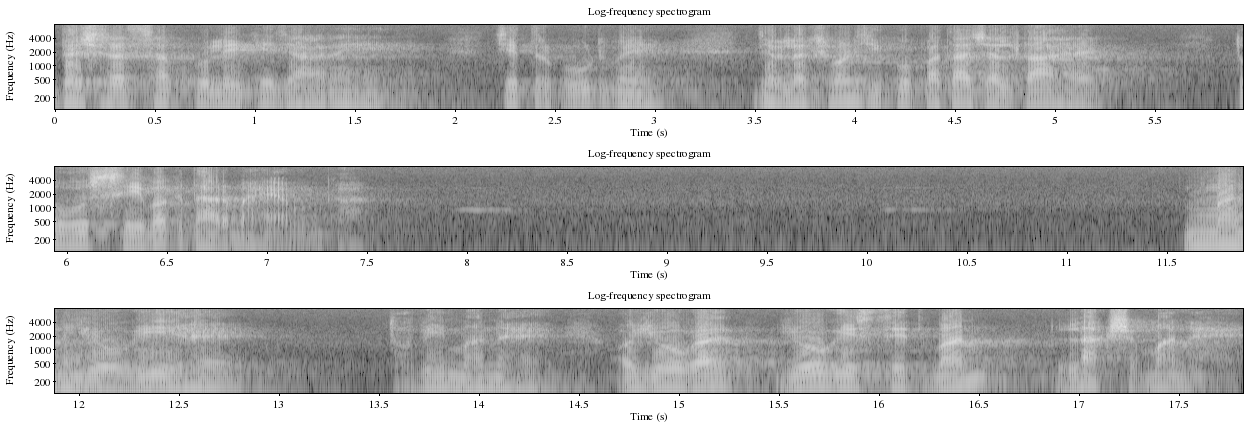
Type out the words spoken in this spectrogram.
दशरथ सबको लेके जा रहे हैं। चित्रकूट में जब लक्ष्मण जी को पता चलता है तो वो सेवक धर्म है उनका। मन योगी है तो भी मन है, और योग योग स्थित मन लक्ष्य मन है।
